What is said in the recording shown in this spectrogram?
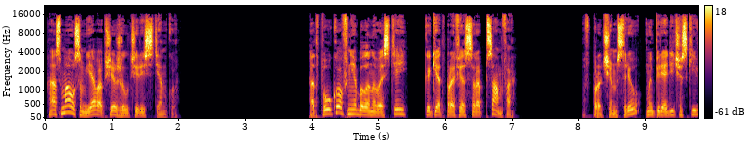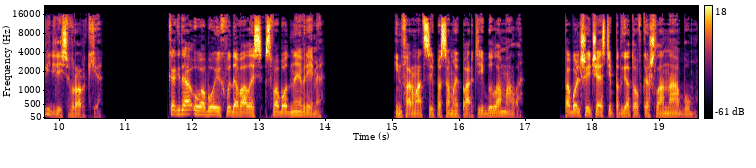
А с Маусом я вообще жил через стенку. От пауков не было новостей, как и от профессора Псамфа. Впрочем, с Рю мы периодически виделись в Роркхе, когда у обоих выдавалось свободное время. Информации по самой партии было мало. По большей части подготовка шла на обум.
